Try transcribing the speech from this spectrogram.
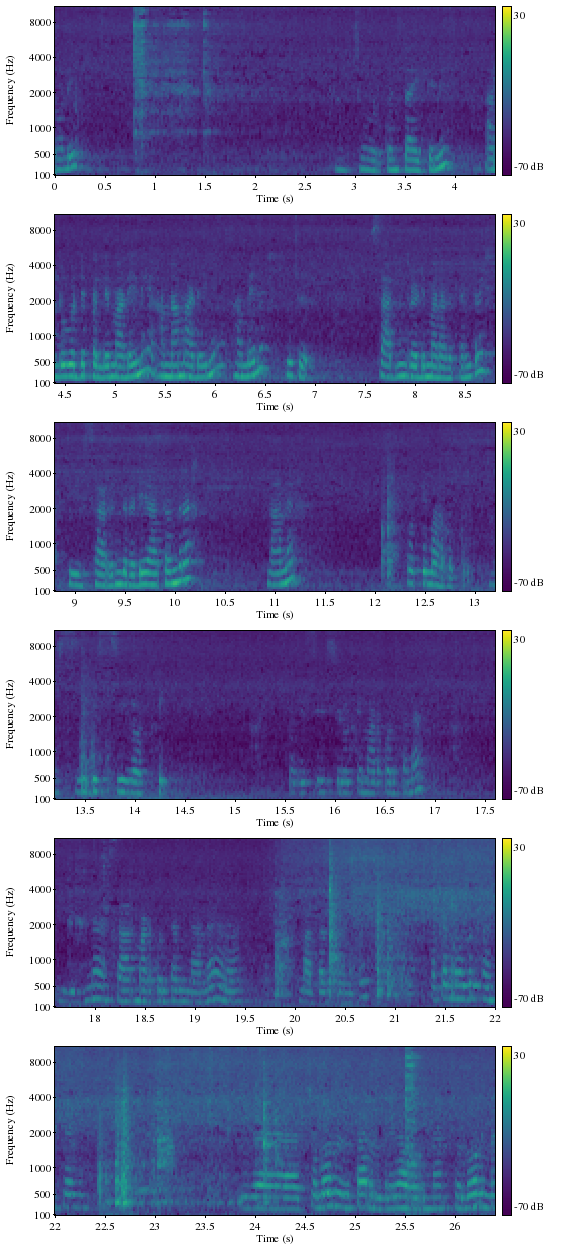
ನೋಡಿ. ಹುರ್ಕೊತಾ ಇದ್ದೀನಿ. ಆಲೂಗಡ್ಡೆ ಪಲ್ಯ ಮಾಡೀನಿ, ಅನ್ನ ಮಾಡೀನಿ. ಆಮೇಲೆ ಇದು. ಸಾರಿನ ರೆಡಿ ಮಾಡಾಕತ್ತೇನೆ ರೀ ಈ ಸಾರಿಂದ ರೆಡಿ ಆತಂದ್ರೆ ನಾನು ರೊಟ್ಟಿ ಮಾಡಬೇಕು. ಬಿಸಿ ಬಿಸಿ ರೊಟ್ಟಿ. ಸೊ ಬಿಸಿ ಬಿಸಿ ರೊಟ್ಟಿ ಮಾಡ್ಕೊತಾನೆ. ಈಗ ಇದನ್ನ ಸಾರು ಮಾಡ್ಕೊತಾನೆ ನಾನು ಮಾತಾಡ್ತೇನೆ ರೀ ಮತ್ತು ನೋಡ್ರಿ ಫಂಕ್ಷನ್ ಈಗ ಚಲೋರು ಇರ್ತಾರಲ್ರಿ ಅವ್ರನ್ನ, ಚಲೋರ್ನ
